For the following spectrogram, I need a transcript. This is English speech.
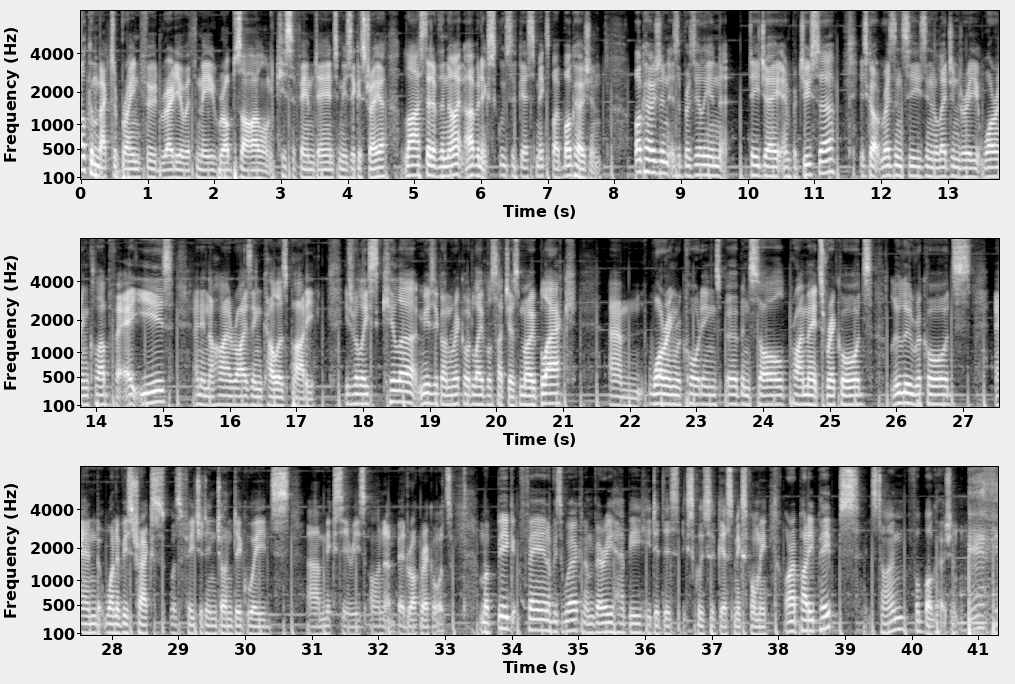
Welcome back to Brain Food Radio with me, Rob Zile on Kiss FM Dance Music Australia. Last set of the night, I have an exclusive guest mix by Boghosian. Boghosian is a Brazilian DJ and producer. He's got residencies in the legendary Warung Club for eight years and in the high rising Colours Party. He's released killer music on record labels such as MoBlack, um, Warung Recordings, Urban Soul, Primates Records, Lulu Records, and one of his tracks was featured in John Digweed's uh, mix series on Bedrock Records. I'm a big fan of his work and I'm very happy he did this exclusive guest mix for me. Alright, party peeps, it's time for. If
